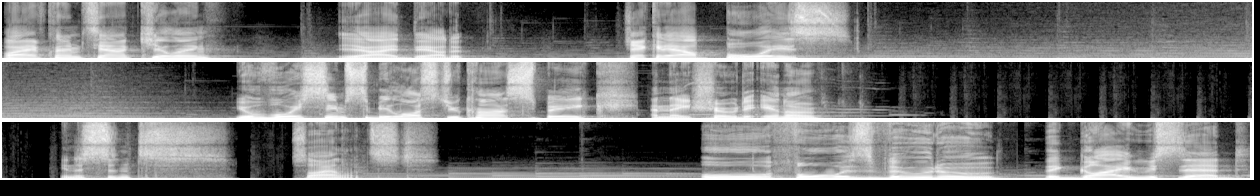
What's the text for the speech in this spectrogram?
Five claim town killing? Yeah, I doubt it. Check it out, boys. Your voice seems to be lost. You can't speak. And they showed it, you know. Innocent. Silenced. Oh, four was Voodoo. The guy who said,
